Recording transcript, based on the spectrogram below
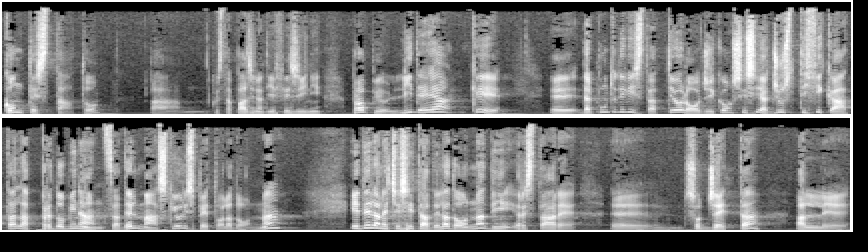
contestato a questa pagina di Efesini proprio l'idea che eh, dal punto di vista teologico si sia giustificata la predominanza del maschio rispetto alla donna e della necessità della donna di restare eh, soggetta alle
